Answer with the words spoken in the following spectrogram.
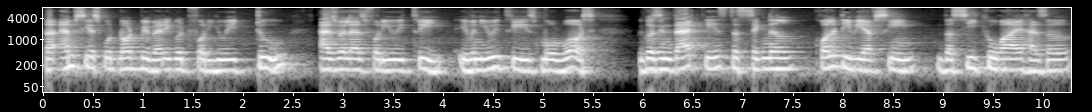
the MCS would not be very good for UE2 as well as for UE3. Even UE3 is more worse because in that case, the signal quality we have seen, the CQI has a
